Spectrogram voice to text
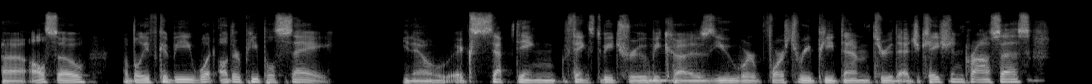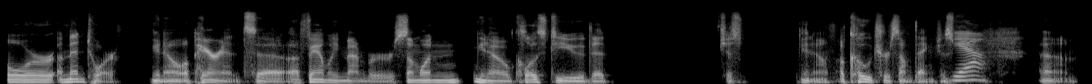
Uh, also, a belief could be what other people say. You know, accepting things to be true mm-hmm. because you were forced to repeat them through the education process or a mentor, you know, a parent, uh, a family member, someone, you know, close to you that just you know, a coach or something. Just yeah. Um,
